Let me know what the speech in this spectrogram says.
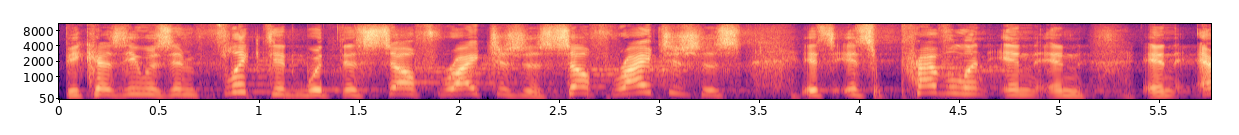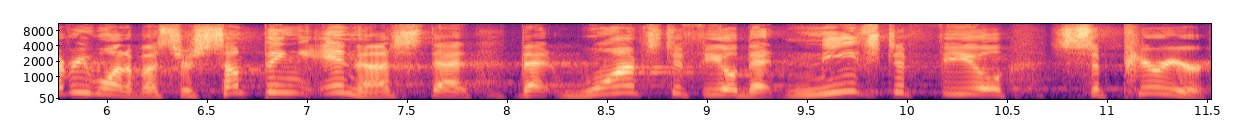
because he was inflicted with this self-righteousness. Self-righteousness it's, it's prevalent in, in, in every one of us. There's something in us that, that wants to feel that needs to feel superior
